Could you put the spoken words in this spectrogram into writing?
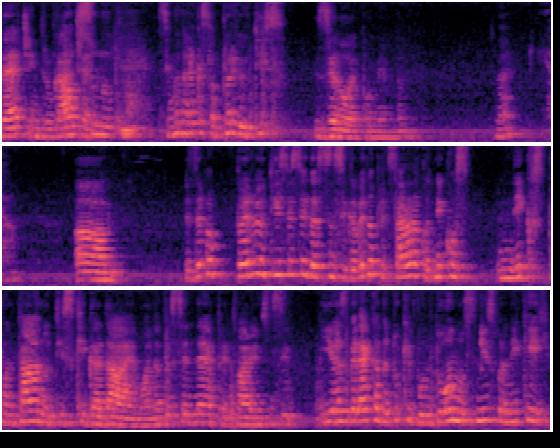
več in drugače. Absolutno. Si mu rekel, da je prvi vtis zelo je pomemben. Ne? Ja. Um, zdaj pa prvi vtis, jaz ga, sem si ga vedno predstavljala kot neko, nek spontan vtis, ki ga dajemo, ne? da se ne pretvarjam. Si, jaz bi rekla, da tukaj bondon v smislu nekih,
